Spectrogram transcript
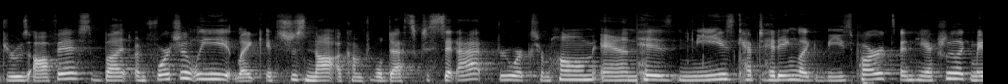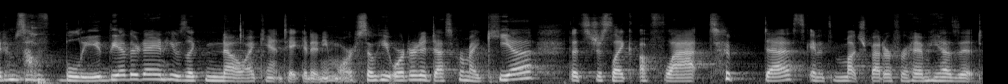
Drew's office. But unfortunately, like it's just not a comfortable desk to sit at. Drew works from home and his knees kept hitting like these parts and he actually like made himself bleed the other day and he was like, no, I can't take it anymore. So he ordered a desk from Ikea that's just like a flat desk and it's much better for him. He has it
